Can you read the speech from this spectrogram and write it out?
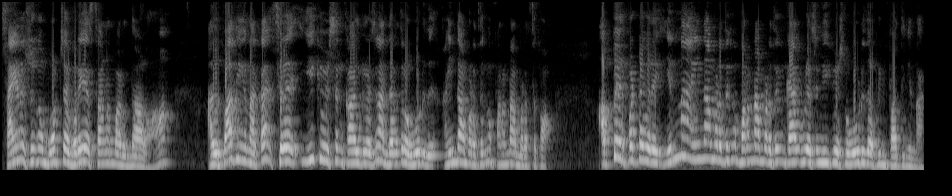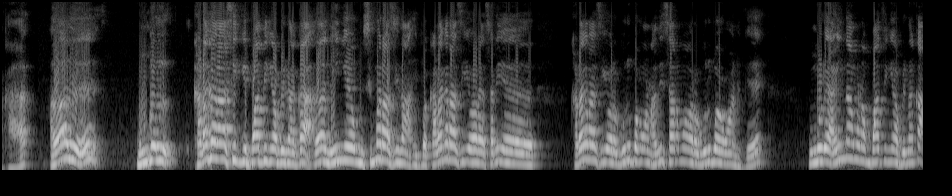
சயன சுகம் மோட்ச விரைய ஸ்தானமாக இருந்தாலும் அது பார்த்தீங்கன்னாக்கா சில ஈக்குவேஷன் கால்குலேஷன் அந்த இடத்துல ஓடுது. ஐந்தாம் இடத்துக்கும் பன்னெண்டாம் இடத்துக்கும். அப்பேற்பட்டவர் என்ன ஐந்தாம் இடத்துக்கும் பன்னெண்டாம் இடத்துக்கும் கால்குலேஷன் ஈக்குவேஷன் ஓடுது அப்படின்னு பார்த்தீங்கன்னாக்கா அதாவது உங்கள் கடகராசிக்கு பார்த்தீங்க அப்படின்னாக்கா அதாவது நீங்கள் சிம்மராசி தான் இப்போ கடகராசிக்கு வர சரி கடகராசிக்கு வர குரு பகவான் அதிசாரமாக வர குரு பகவானுக்கு உங்களுடைய ஐந்தாம் இடம் பார்த்தீங்க அப்படின்னாக்கா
